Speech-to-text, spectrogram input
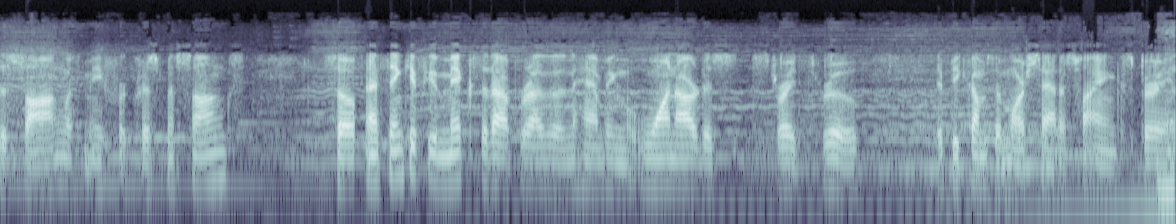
the song with me for Christmas songs. So I think if you mix it up rather than having one artist straight through, it becomes a more satisfying experience.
